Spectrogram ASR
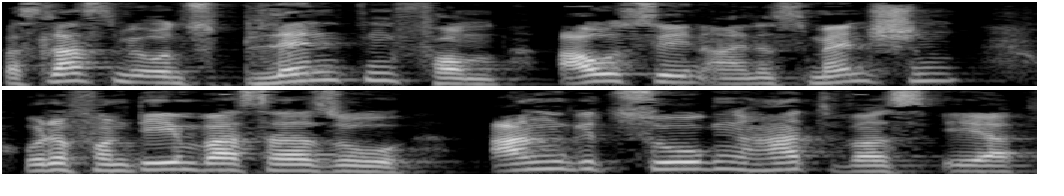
was lassen wir uns blenden vom Aussehen eines Menschen oder von dem, was er so angezogen hat, was er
